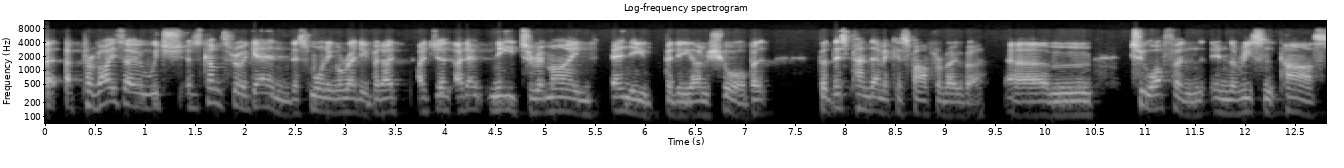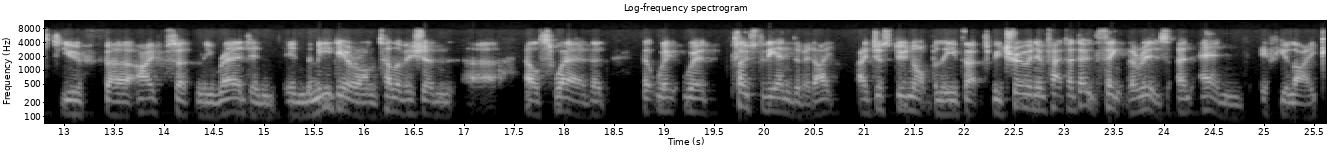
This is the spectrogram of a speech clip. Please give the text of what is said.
A, a, proviso which has come through again this morning already, but I I, just, I don't need to remind anybody, I'm sure, but but this pandemic is far from over. Um, too often in the recent past, you've uh, I've certainly read in in the media or on television uh, elsewhere that that we're we're close to the end of it. I I just do not believe that to be true, and in fact, I don't think there is an end, if you like,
